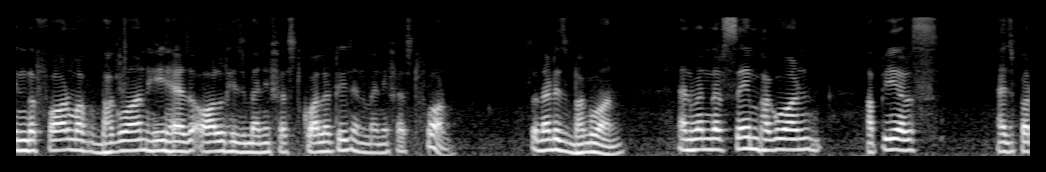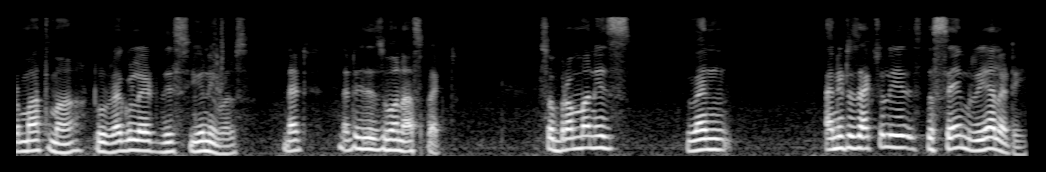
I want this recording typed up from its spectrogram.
in the form of Bhagwan, he has all his manifest qualities and manifest form. So that is Bhagwan. And when the same Bhagwan appears as Paramatma to regulate this universe, that, that is his one aspect. So Brahman is when, and it is actually the same reality.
